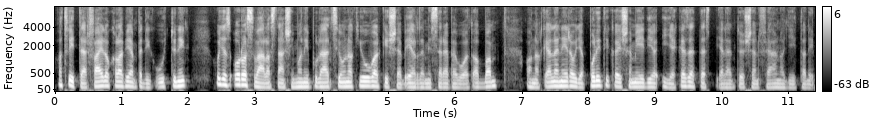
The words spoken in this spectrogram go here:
A Twitter fájlok alapján pedig úgy tűnik, hogy az orosz választási manipulációnak jóval kisebb érdemi szerepe volt abban, annak ellenére, hogy a politika és a média igyekezett ezt jelentősen felnagyítani.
